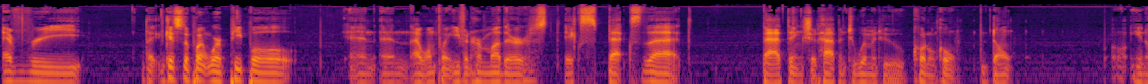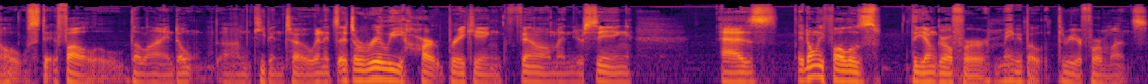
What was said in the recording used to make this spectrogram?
every it gets to the point where people and and at one point even her mother expects that bad things should happen to women who quote unquote don't you know st- follow the line don't um, keep in tow. And it's it's a really heartbreaking film and you're seeing as it only follows the young girl for maybe about three or four months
